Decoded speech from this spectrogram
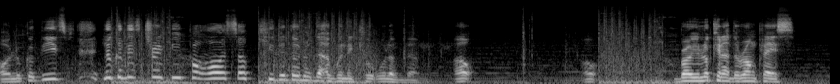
Oh, look at these. Look at these three people. Oh, so cute. They don't know that I'm going to kill all of them. Oh. Oh. Bro, you're looking at the wrong place.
